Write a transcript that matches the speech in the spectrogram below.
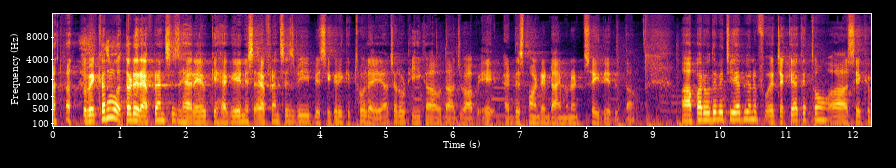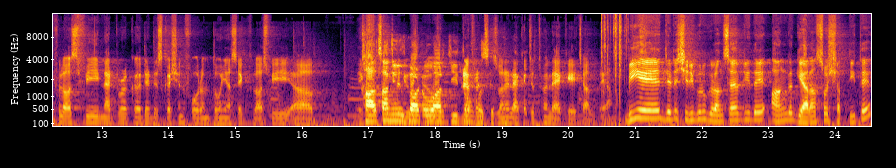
ਸੋ ਵੇਖੋ ਨਾ ਤੁਹਾਡੇ ਰੈਫਰੈਂਸਸ ਹੈ ਰਹੇ ਕਿ ਹੈਗੇ ਨੇ ਰੈਫਰੈਂਸਸ ਵੀ ਬੇਸਿਕਲੀ ਕਿੱਥੋਂ ਲਏ ਆ? ਚਲੋ ਠੀਕ ਆ ਉਹਦਾ ਜਵਾਬ ਇਹ at this point in time ਉਹਨੇ ਸਹੀ ਦੇ ਦਿੱਤਾ। ਆ ਪਰ ਉਹਦੇ ਵਿੱਚ ਇਹ ਆ ਵੀ ਉਹਨੇ ਚੱਕਿਆ ਕਿੱਥੋਂ? ਸਿੱਖ ਫਿਲਾਸਫੀ ਨੈਟਵਰਕ ਦੇ ਡਿਸਕਸ਼ਨ ਫੋਰਮ ਤੋਂ ਜਾਂ ਸਿੱਖ ਫਿਲਾਸਫੀ khalsanews.org ਤੋਂ ਰੈਫਰੈਂਸਸ ਉਹਨੇ ਲੈ ਕੇ ਜਿੱਥੋਂ ਲੈ ਕੇ ਚੱਲਦੇ ਆ। ਵੀ ਇਹ ਜਿਹੜੇ ਸ੍ਰੀ ਗੁਰੂ ਗ੍ਰੰਥ ਸਾਹਿਬ ਜੀ ਦੇ ਅੰਗ 1136 ਤੇ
